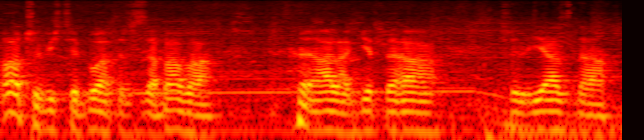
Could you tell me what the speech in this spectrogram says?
oczywiście była też zabawa ala GTA, czyli jazda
